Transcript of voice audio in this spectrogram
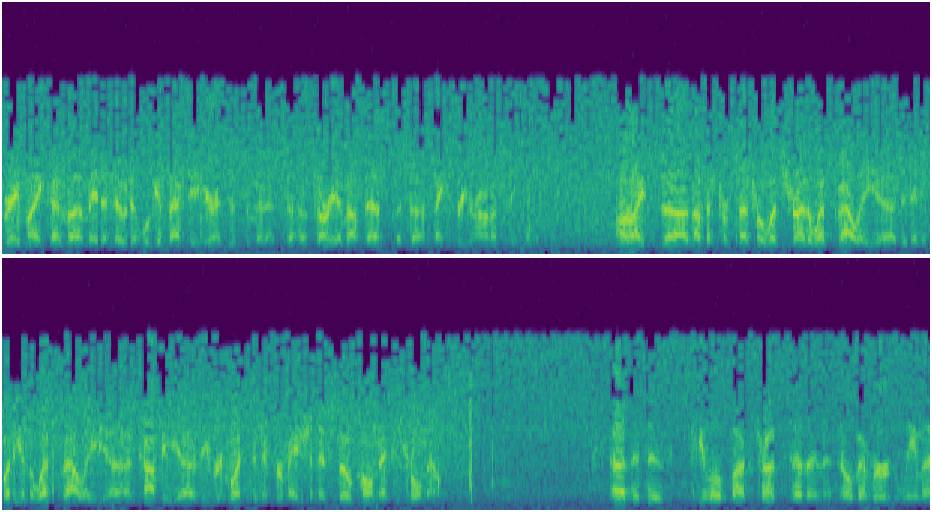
Great, Mike. I've uh, made a note, and we'll get back to you here in just a minute. Uh, sorry about that, but uh, thanks for your honesty. All right, uh, nothing from Central. Let's try the West Valley. Uh, did anybody in the West Valley uh, copy uh, the requested information? If so, call Net Control now. Uh, this is Kilo Foxtrot 7, November Lima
